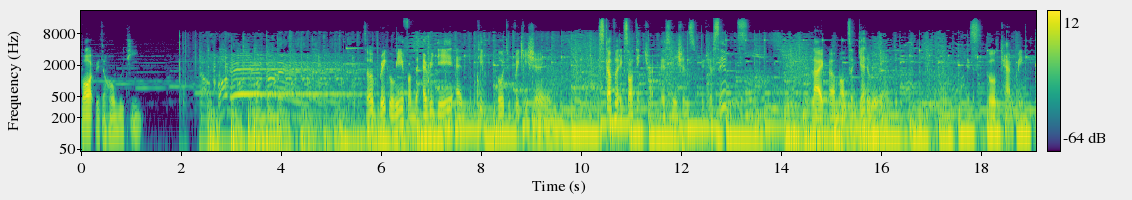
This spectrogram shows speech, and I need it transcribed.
Bored with the home routine. So break away from the everyday and take go to vacation. Discover exotic destinations with your Sims. Like a mountain getaway. Let's go camping.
